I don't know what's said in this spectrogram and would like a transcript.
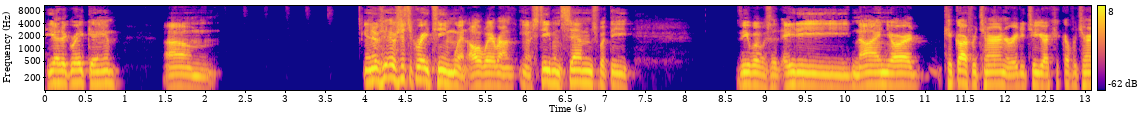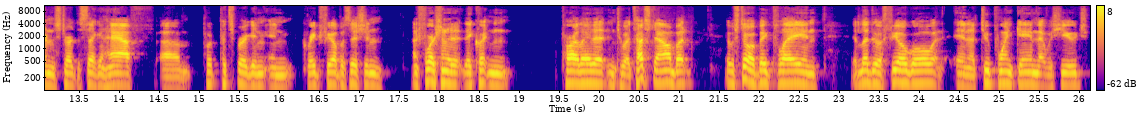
he had a great game. Um, and it was, it was, just a great team win all the way around. You know, Steven Sims with the the what was it, eighty nine yard kickoff return or eighty two yard kickoff return to start the second half. Um, put Pittsburgh in, in great field position. Unfortunately, they couldn't parlay that into a touchdown, but it was still a big play, and it led to a field goal and a two point game that was huge.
